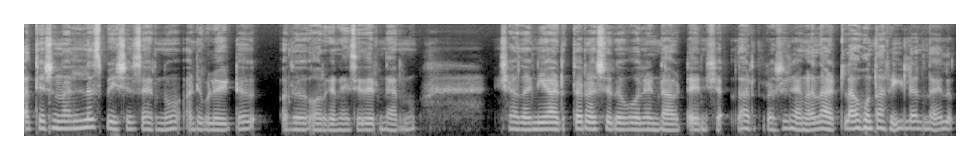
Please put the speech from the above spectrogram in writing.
അത്യാവശ്യം നല്ല സ്പേഷ്യസ് ആയിരുന്നു. അടിപൊളിയായിട്ട് അത് ഓർഗനൈസ് ചെയ്തിട്ടുണ്ടായിരുന്നു. പക്ഷേ അതിനി അടുത്ത പ്രാവശ്യം ഇതുപോലെ ഉണ്ടാവട്ടെ. അടുത്ത പ്രാവശ്യം ഞങ്ങൾ നാട്ടിലാവുമെന്ന് അറിയില്ല എന്തായാലും.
